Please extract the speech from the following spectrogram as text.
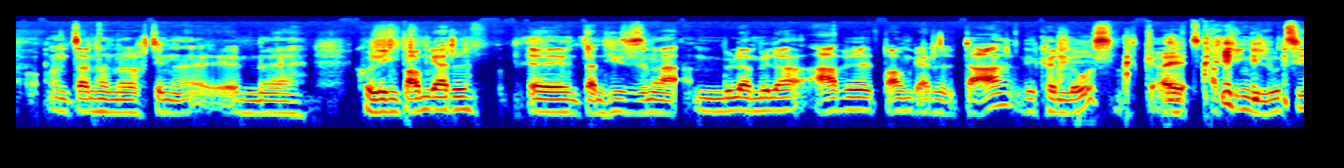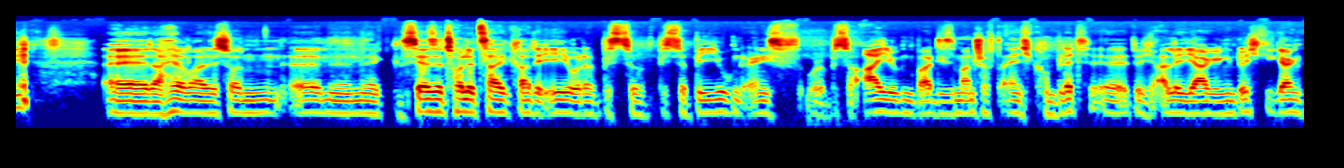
und dann haben wir noch den äh, äh, Kollegen Baumgärtel. Äh, dann hieß es immer Müller, Müller, Abel, Baumgärtel da, wir können los. Geil. Und ab ging die Luzi. Äh, daher war das schon äh, eine, eine, sehr, sehr tolle Zeit, gerade E oder bis zur, bis zur B-Jugend eigentlich oder bis zur A-Jugend war diese Mannschaft eigentlich komplett äh, durch alle Jahrgänge durchgegangen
